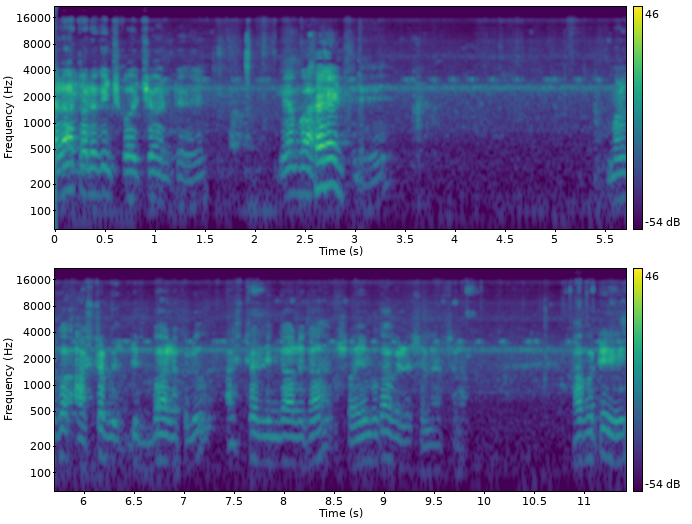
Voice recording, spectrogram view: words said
ఎలా తొలగించుకోవచ్చు అంటే ఏం బా అంటే మనకు అష్ట దిగ్బాలకులు అష్టలింగాలుగా స్వయంగా వెలిసిన స్థలం కాబట్టి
